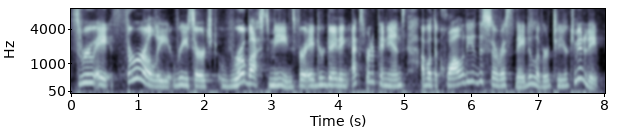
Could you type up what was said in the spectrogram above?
through a thoroughly researched, robust means for aggregating expert opinions about the quality of the service they deliver to your community.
